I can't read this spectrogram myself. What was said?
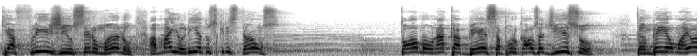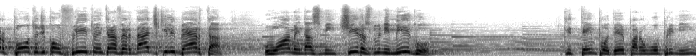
que aflige o ser humano, a maioria dos cristãos. Tomam na cabeça por causa disso. Também é o maior ponto de conflito entre a verdade que liberta, o homem das mentiras do inimigo, que tem poder para o oprimir.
